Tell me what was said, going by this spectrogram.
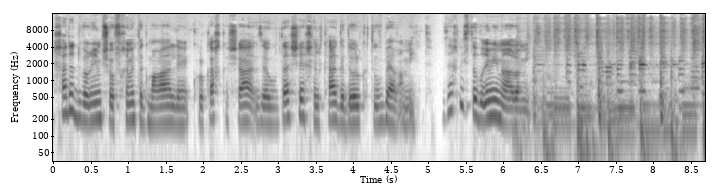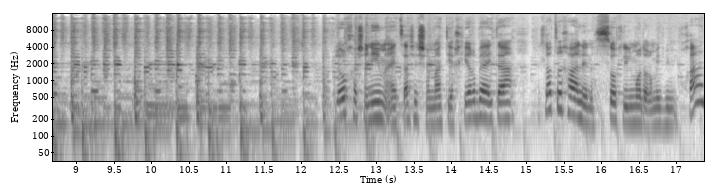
אחד הדברים שהופכים את הגמרא לכל כך קשה, זה העובדה שחלקה הגדול כתוב בארמית. אז איך מסתדרים עם הארמית? לאורך השנים העצה ששמעתי הכי הרבה הייתה, את לא צריכה לנסות ללמוד ארמית במיוחד,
